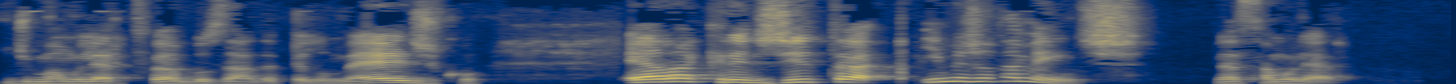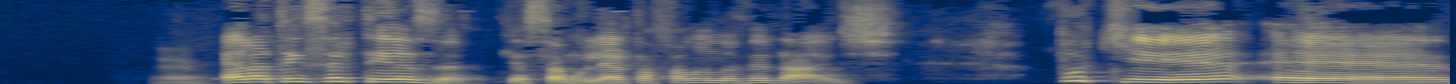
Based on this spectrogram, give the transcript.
de uma mulher que foi abusada pelo médico, ela acredita imediatamente nessa mulher. É. Ela tem certeza que essa mulher está falando a verdade. Porque é,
